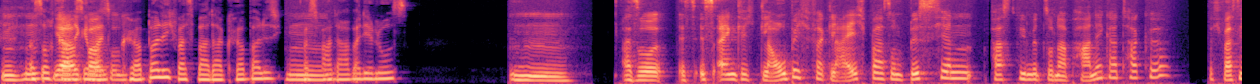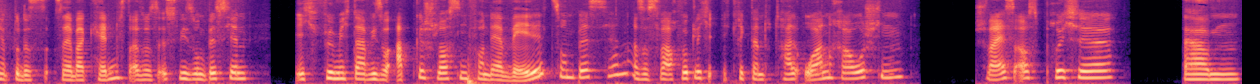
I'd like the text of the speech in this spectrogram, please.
mhm. was auch ja, gerade gemeint, so körperlich? Was war da körperlich? Mhm. Was war mhm. da bei dir los? Mhm. Also es ist eigentlich, glaube ich, vergleichbar so ein bisschen fast wie mit so einer Panikattacke. Ich weiß nicht, ob du das selber kennst. Also es ist wie so ein bisschen, ich fühle mich da wie so abgeschlossen von der Welt so ein bisschen. Also es war auch wirklich, ich kriege dann total Ohrenrauschen, Schweißausbrüche. Ähm,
